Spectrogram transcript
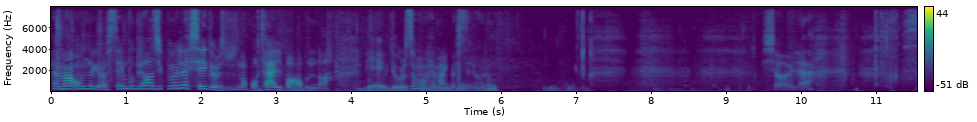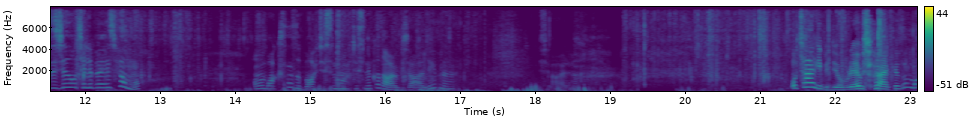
Hemen onu da göstereyim. Bu birazcık böyle şey diyoruz biz buna otel babında bir ev diyoruz ama hemen gösteriyorum. Şöyle. Sizce de otele benziyor mu? Ama baksanıza bahçesi bahçesi ne kadar güzel değil mi? Şöyle. Otel gibi diyor buraya bütün herkes ama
